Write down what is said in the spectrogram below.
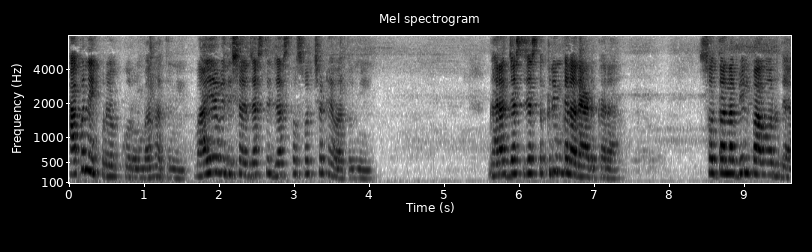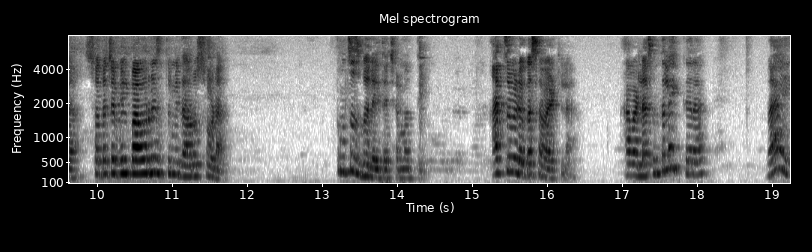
हा पण एक प्रयोग करून बघा तुम्ही. वायव्य दिशा जास्तीत जास्त स्वच्छ ठेवा तुम्ही. घरात जास्तीत जास्त क्रीम कलर ऍड करा. स्वतःला बिल पॉवर द्या. स्वतःच्या बिल पॉवरनेच तुम्ही दारू सोडा. तुमचंच भलं आहे त्याच्यामध्ये. आजचा व्हिडिओ कसा वाटला? आवडला असेल तर लाईक करा. बाय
